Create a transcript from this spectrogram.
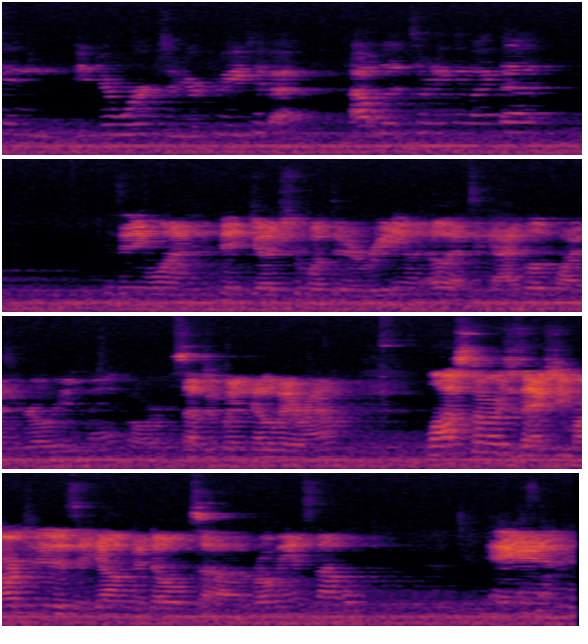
in in your works or your creative outlets or anything like that? Has anyone been judged for what they're reading? Like, oh, that's a guy book, why is a girl reading that? Or subsequent, the other way around. Lost Stars is actually marketed as a young adult uh, romance novel. And?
